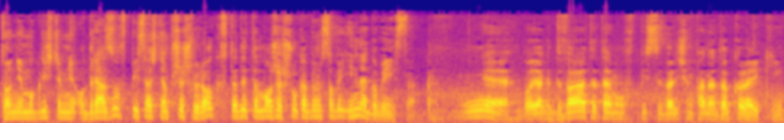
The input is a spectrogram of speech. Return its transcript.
To nie mogliście mnie od razu wpisać na przyszły rok? Wtedy to może szukałbym sobie innego miejsca. Nie, bo jak dwa lata temu wpisywaliśmy pana do kolejki,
